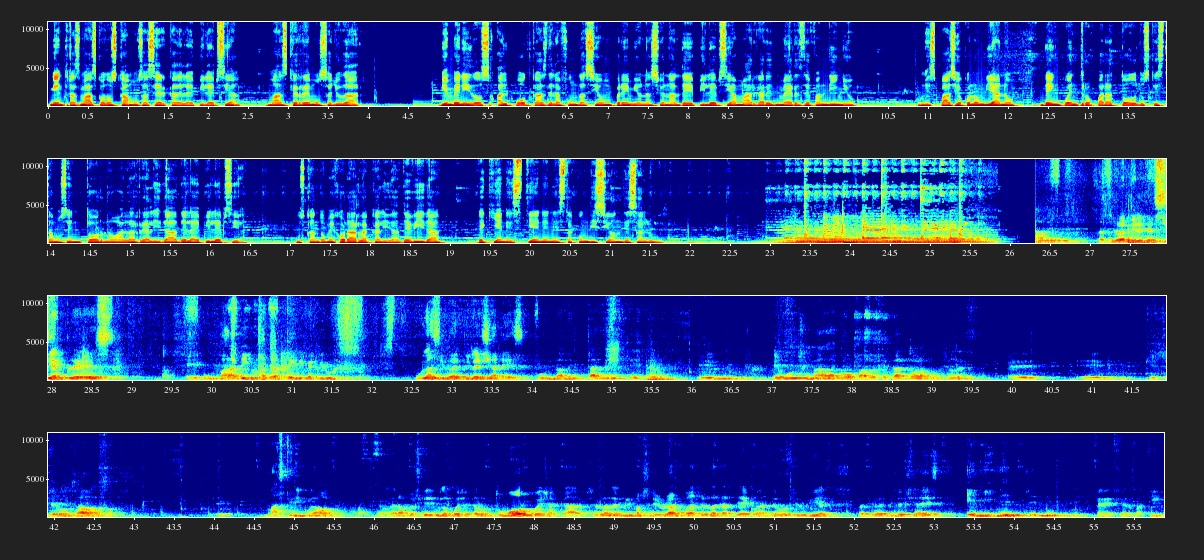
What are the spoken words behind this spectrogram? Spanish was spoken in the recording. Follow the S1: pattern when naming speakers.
S1: Mientras más conozcamos acerca de la epilepsia, más querremos ayudar. Bienvenidos al podcast de la Fundación Premio Nacional de Epilepsia Margaret Mers de Fandiño, un espacio colombiano de encuentro para todos los que estamos en torno a la realidad de la epilepsia, buscando mejorar la calidad de vida de quienes tienen esta condición de salud.
S2: La ciudad de epilepsia siempre es eh, un paradigma de la técnica quirúrgica. Una ciudad de epilepsia es fundamentalmente eh, evolucionada como para respetar todas las funciones eh, eh, que el cerebro nos nosotros. Eh, más que ninguna otra. De manera pues que uno puede sacar un tumor, puede sacar, hacer una aneurisma cerebral, puede hacer una cantidad de cosas de neurocirugía. La ciudad de epilepsia es eminentemente preservativa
